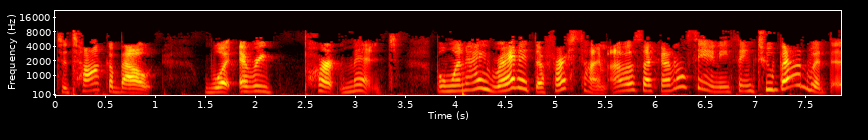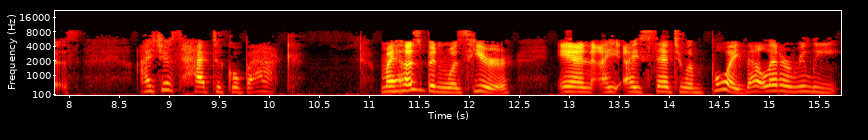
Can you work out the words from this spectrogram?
to talk about what every part meant, but when I read it the first time, I was like, I don't see anything too bad with this. I just had to go back. My husband was here and I, I said to him, boy, that letter really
